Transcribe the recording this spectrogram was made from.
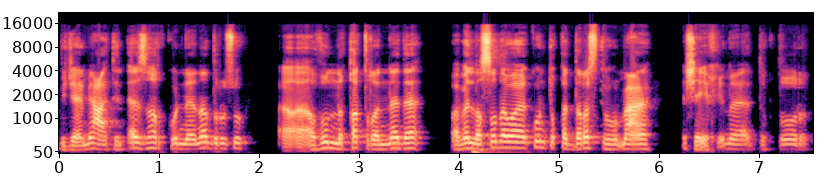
بجامعة الأزهر. كنا ندرس آه، أظن قطر الندى. وبل الصدى وكنت قد درسته مع شيخنا الدكتور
